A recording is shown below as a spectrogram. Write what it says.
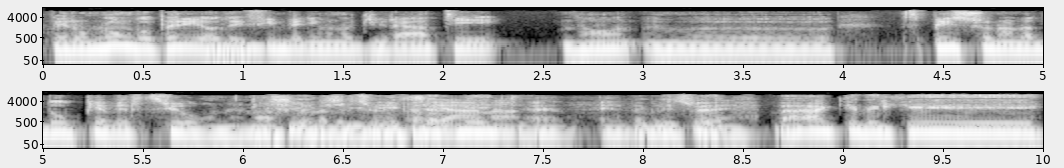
per un lungo periodo i film venivano girati no? uh, spesso nella doppia versione, no? sì, cioè la versione sì, italiana e, e la versione... ma anche perché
